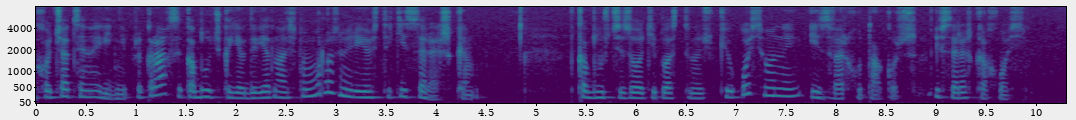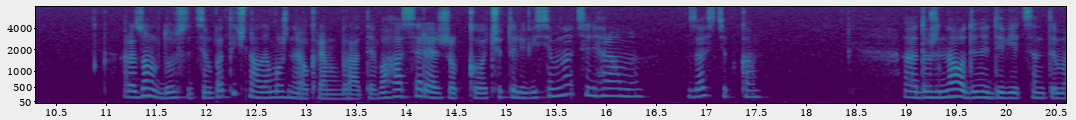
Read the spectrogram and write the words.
хоча це не рідні прикраси. Каблучка є в 19 розмірі і ось такі сережки. В каблучці золоті пластиночки, ось вони, і зверху також. І в сережках ось. Разом досить симпатично, але можна і окремо брати. Вага сережок 4,18 грами, застібка довжина 1,9 см.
